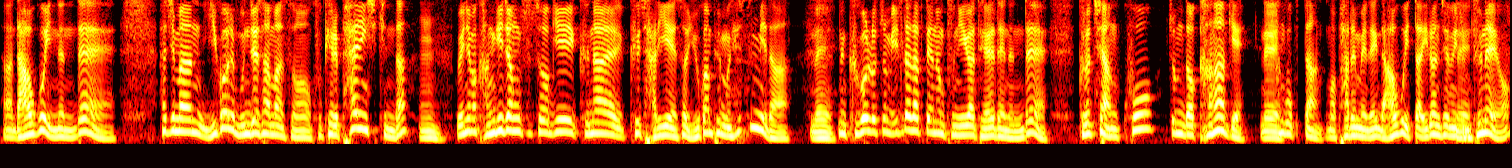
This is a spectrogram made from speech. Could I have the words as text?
아, 나오고 있는데 하지만 이걸 문제 삼아서 국회를 파행시킨다? 음. 왜냐하면 강기정 수석이 그날 그 자리에서 유감 표명했습니다. 네. 그걸로 좀 일단락되는 분위기가 돼야 되는데 그렇지 않고 좀 더 강하게 네. 한국당, 뭐 바른미래당 나오고 있다 이런 생각이 네. 좀 드네요.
